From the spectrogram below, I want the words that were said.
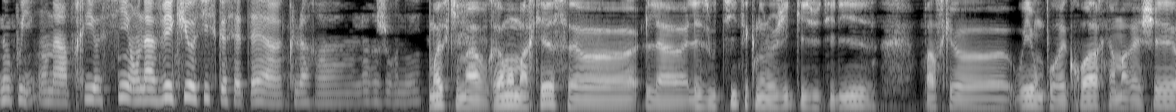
Donc oui, on a appris aussi, on a vécu aussi ce que c'était euh, que leur euh, leur journée. Moi, ce qui m'a vraiment marqué, c'est euh, les outils technologiques qu'ils utilisent. Parce que oui, on pourrait croire qu'un maraîcher,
